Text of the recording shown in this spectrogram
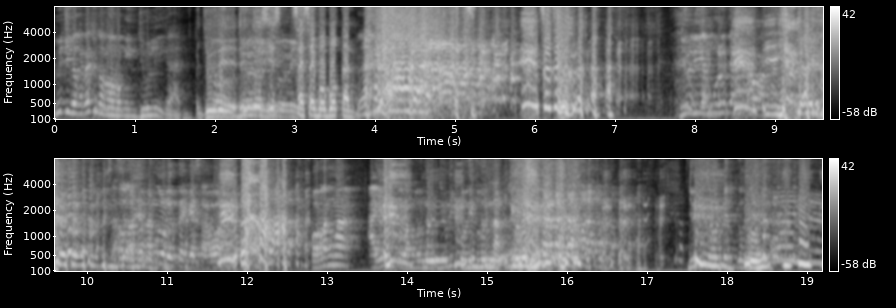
Lu juga katanya suka ngomongin Juli kan? Juli Itu Juli, si Juli. saya bobokan Juli yang mulut yang sawah. Iya Sawah mulut ya sawah. Orang mah ayam tulang lunak, Juli kulit lunak. Juli codet gue.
